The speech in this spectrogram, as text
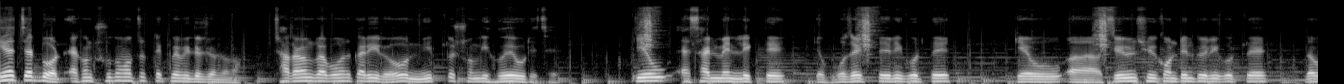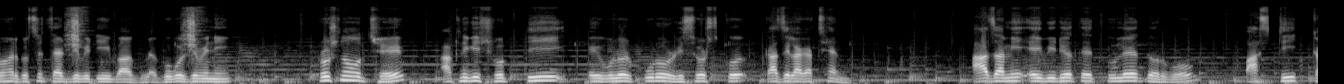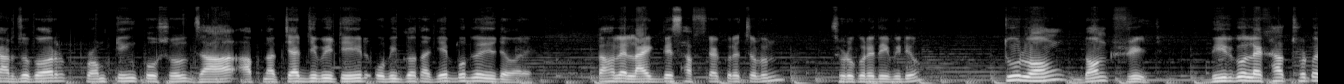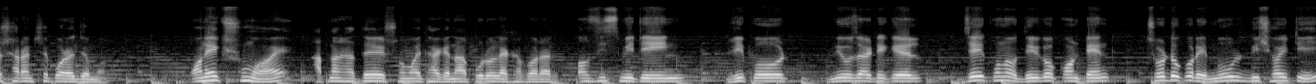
AI chatbot এখন শুধুমাত্র টেকপ্রেমীদের জন্য না, সাধারণ ব্যবহারকারীরও নিত্য সঙ্গী হয়ে উঠেছে। কেউ অ্যাসাইনমেন্ট লিখতে, কেউ প্রজেক্ট তৈরি করতে, কেউ সৃজনশীল কন্টেন্ট তৈরি করতে ব্যবহার করছে চ্যাট জিবিটি বা গুগল জেমিনি প্রশ্ন হচ্ছে, আপনি কি সত্যি এগুলোর পুরো রিসোর্স কাজে লাগাচ্ছেন? আজ আমি এই ভিডিওতে তুলে ধরব পাঁচটি কার্যকর প্রম্পটিং কৌশল যা আপনার চ্যাট জিবিটির অভিজ্ঞতাকে বদলে দিতে পারে। তাহলে লাইক দিয়ে সাবস্ক্রাইব করে চলুন, শুরু করে দিই video too long don't read দীর্ঘ লেখা, ছোট সারাংশে পড়ার জন্য। অনেক সময় আপনার হাতে সময় থাকে না পুরো লেখাপড়ার। Office meeting report news article যে কোনো দীর্ঘ কন্টেন্ট ছোট করে মূল বিষয়টি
